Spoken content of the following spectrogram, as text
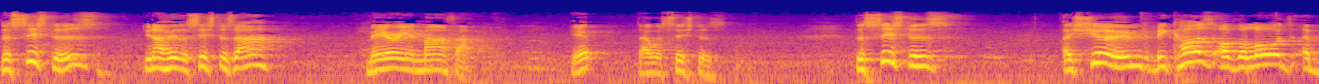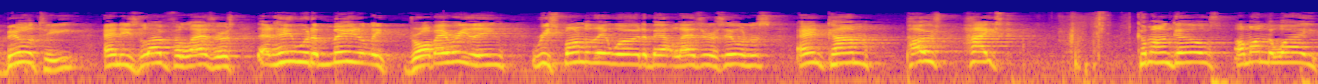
The sisters, do you know who the sisters are? Mary and Martha. Yep, they were sisters. The sisters assumed because of the Lord's ability and his love for Lazarus that he would immediately drop everything, respond to their word about Lazarus' illness, and come post haste. Come on, girls, I'm on the way.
